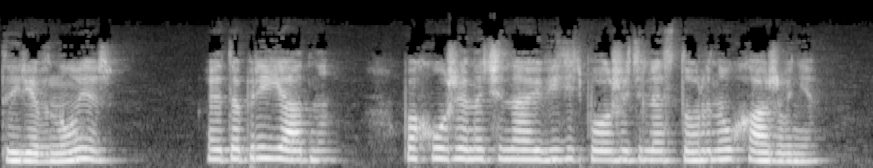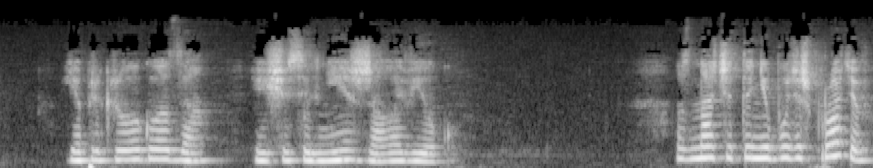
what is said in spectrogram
Ты ревнуешь? Это приятно. Похоже, я начинаю видеть положительные стороны ухаживания. Я прикрыла глаза и еще сильнее сжала вилку. «Значит, ты не будешь против,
